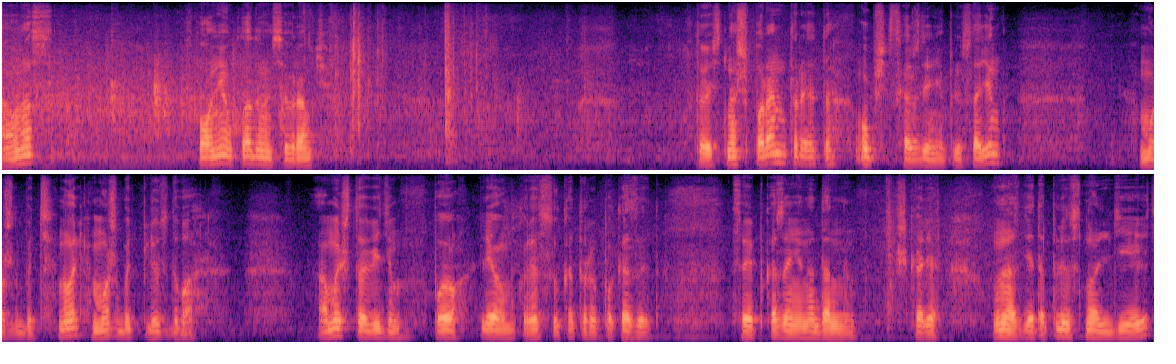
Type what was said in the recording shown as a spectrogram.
А у нас вполне укладываемся в рамки. То есть наши параметры это общее схождение плюс один, может быть 0, может быть плюс 2. А мы что видим по левому колесу, которое показывает свои показания на данной шкале. У нас где-то плюс 0,9.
